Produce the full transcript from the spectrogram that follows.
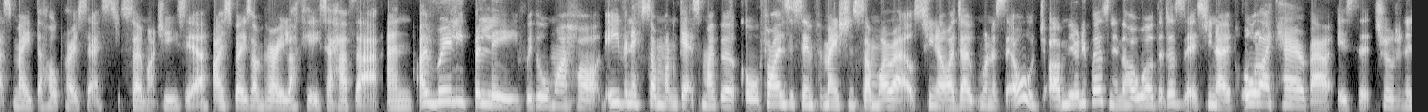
that's made the whole process so much easier. I suppose i'm very lucky to have that. And i really believe with all my heart even if someone gets my book or finds this information somewhere else you know i don't want to say oh i'm the only person in the whole world that does this. You know all i care about is that children are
